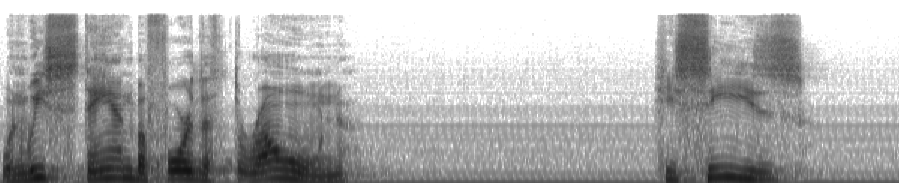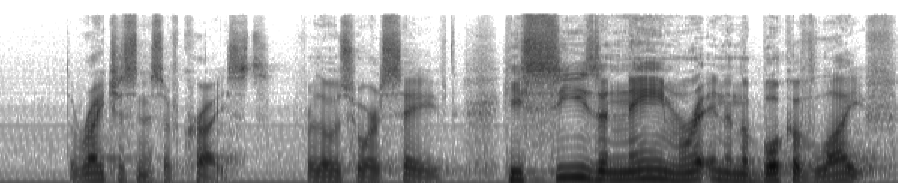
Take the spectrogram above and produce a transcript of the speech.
when we stand before the throne, he sees the righteousness of Christ for those who are saved. He sees a name written in the book of life.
